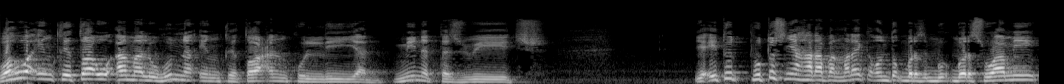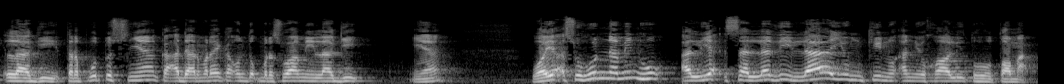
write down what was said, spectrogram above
Wahwa inqita'u amaluhunna inqita'an kulliyan min tazwij yaitu putusnya harapan mereka untuk bersuami lagi, terputusnya keadaan mereka untuk bersuami lagi, ya. Wa ya'suhunna minhu al-ya'sa alladhi la yumkinu an yukhalituhu tama'.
